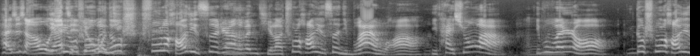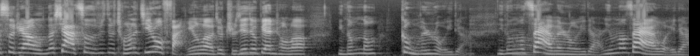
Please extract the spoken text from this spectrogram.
还是想要我给他解决问题？我都出了好几次这样的问题了，出了好几次，你不爱我，你太凶了，你不温柔。你都说了好几次这样了，那下次就成了肌肉反应了，就直接就变成了你能不能更温柔一点？你能不能再温柔一点？你能不能再爱我一点？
